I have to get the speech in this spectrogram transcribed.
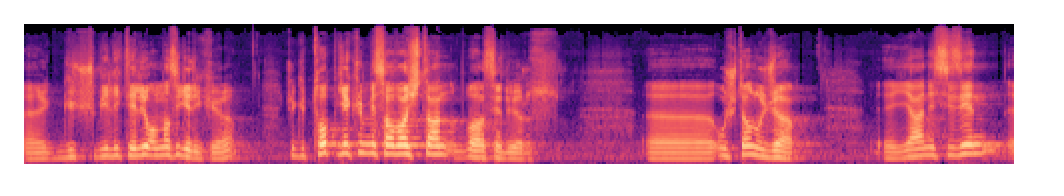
e, güç birlikteliği olması gerekiyor. Çünkü topyekün bir savaştan bahsediyoruz. E, uçtan uca. E, yani sizin e,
